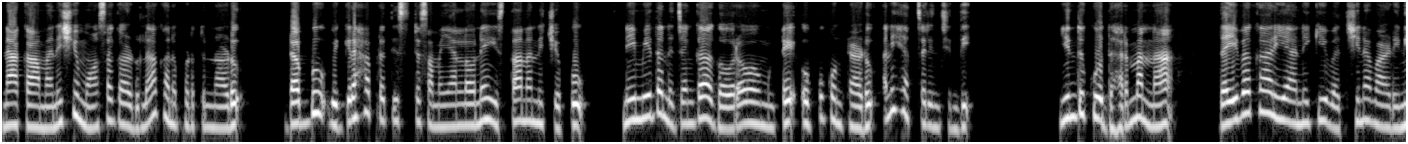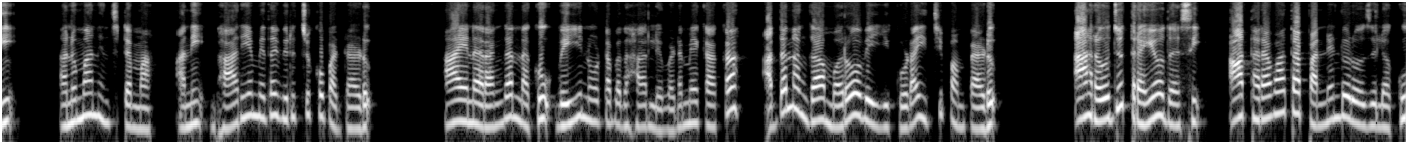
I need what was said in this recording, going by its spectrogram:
నాకా మనిషి మోసగాడులా కనపడుతున్నాడు. డబ్బు విగ్రహ ప్రతిష్ఠ సమయంలోనే ఇస్తానని చెప్పు. నీ మీద నిజంగా గౌరవం ఉంటే ఒప్పుకుంటాడు అని హెచ్చరించింది. ఇందుకు ధర్మన్న దైవకార్యానికి వచ్చిన వాడిని అనుమానించటమా అని భార్య మీద విరుచుకుపడ్డాడు. ఆయన రంగన్నకు వెయ్యి నూట పదహారులు ఇవ్వడమే కాక అదనంగా మరో వెయ్యి కూడా ఇచ్చి పంపాడు. ఆ రోజు త్రయోదశి. ఆ తర్వాత పన్నెండు రోజులకు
